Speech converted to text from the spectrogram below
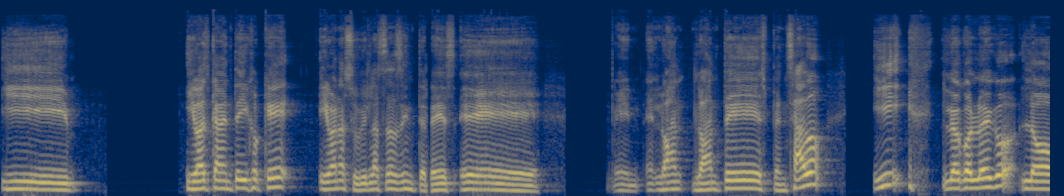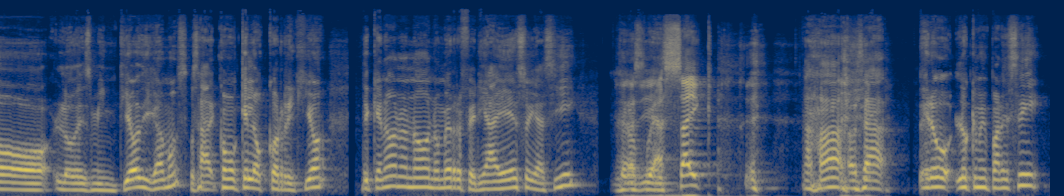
y, y básicamente dijo que iban a subir las tasas de interés eh, lo, lo antes pensado, y luego, luego lo, lo desmintió, digamos. O sea, como que lo corrigió. De que no, no, no, no me refería a eso y así. Pero así, pues, a psych. Ajá, o sea, pero lo que me parece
